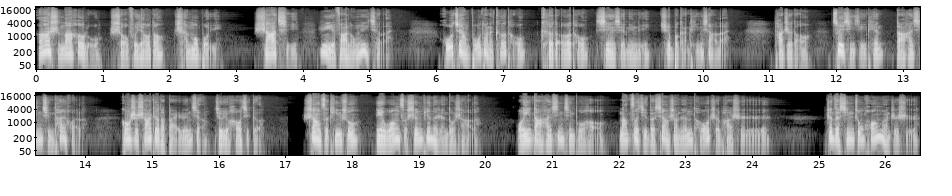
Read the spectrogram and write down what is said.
阿史那赫鲁手扶腰刀，沉默不语，杀气愈发浓郁起来。胡将不断的磕头，磕得额头鲜血淋漓，却不敢停下来。他知道最近几天大汗心情太坏了。光是杀掉的百人将就有好几个，上次听说连王子身边的人都杀了。万一大汗心情不好，那自己的项上人头只怕是……正在心中慌乱之时，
